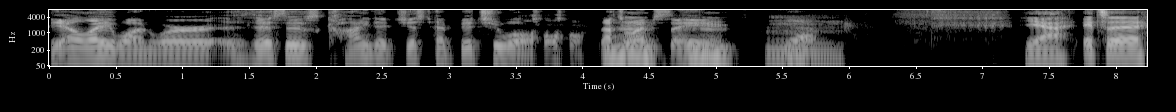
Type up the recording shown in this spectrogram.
the LA one where this is kind of just habitual. that's what I'm saying. Yeah. Mm. Yeah, it's a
